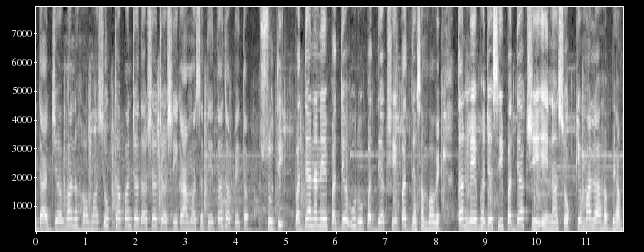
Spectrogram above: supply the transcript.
दाज्य मनहम सूक्त पंचदश च श्रीकाम सतेत जपेत श्रुती। पद्यानने पद्य उरु पद्यक्षी पद्य संभवे। तन्मे भजसी पद्याक्षी येन सौख्यमलहभ्याम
